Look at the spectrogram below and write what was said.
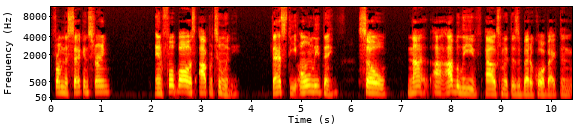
from the second string in football is opportunity. That's the only thing. So not I, I believe Alex Smith is a better quarterback than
